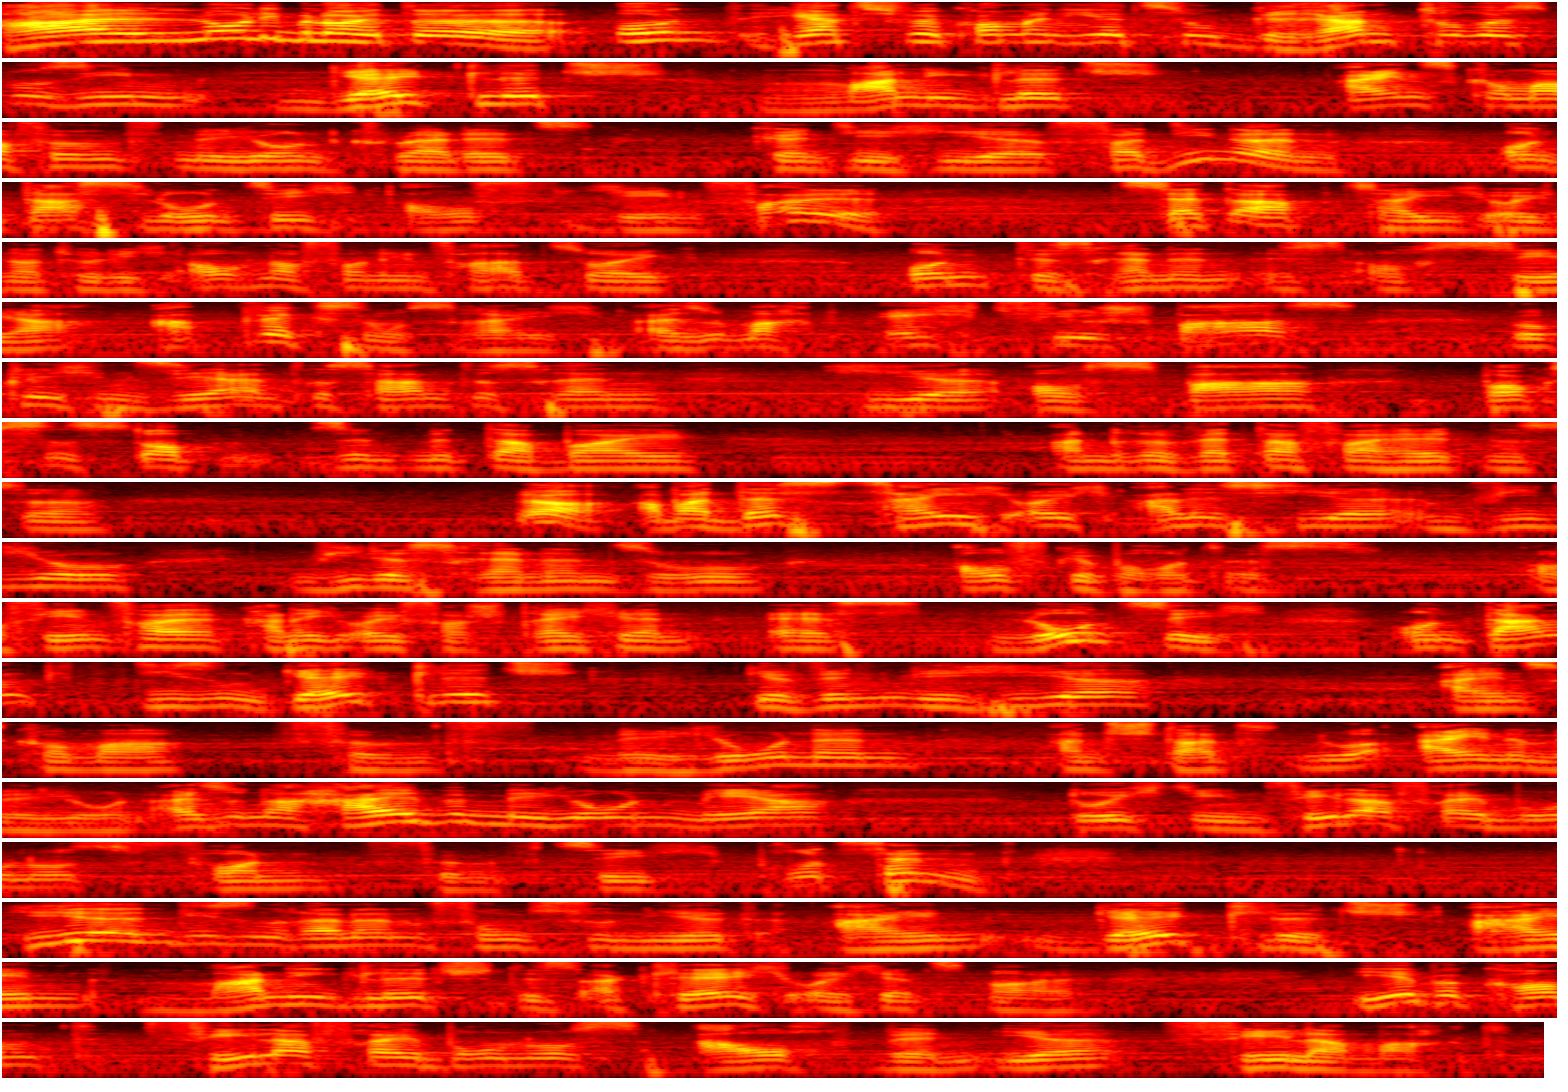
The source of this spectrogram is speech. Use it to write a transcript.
Hallo liebe Leute und herzlich willkommen hier zu Gran Turismo 7 Geldglitch, Money Glitch. 1,5 Millionen Credits könnt ihr hier verdienen und das lohnt sich auf jeden Fall. Setup zeige ich euch natürlich auch noch von dem Fahrzeug und das Rennen ist auch sehr abwechslungsreich. Also macht echt viel Spaß. Wirklich ein sehr interessantes Rennen hier auf Spa. Boxenstopp sind mit dabei andere Wetterverhältnisse. Ja, aber das zeige ich euch alles hier im Video, wie das Rennen so aufgebaut ist. Auf jeden Fall kann ich euch versprechen, es lohnt sich. Und dank diesem Geldglitch gewinnen wir hier 1,5 Millionen anstatt nur eine Million. Also eine halbe Million mehr durch den Fehlerfreibonus von 50 Prozent. Hier in diesen Rennen funktioniert ein Geldglitch, ein Money Glitch, das erkläre ich euch jetzt mal. Ihr bekommt Fehlerfrei-Bonus, auch wenn ihr Fehler macht.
